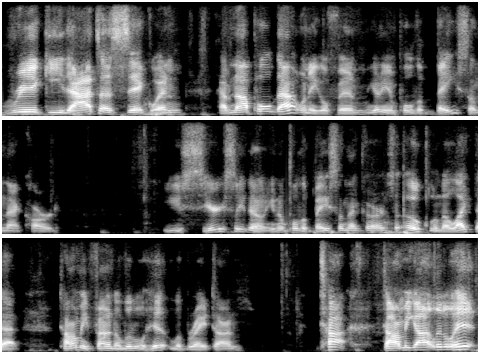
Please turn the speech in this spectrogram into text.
Ricky, that's a sick one. Have not pulled that one, Eagle Finn. You don't even pull the base on that card. You seriously don't. You don't pull the base on that card. So Oakland, I like that. Tommy found a little hit, LeBreton. To- Tommy got a little hit.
